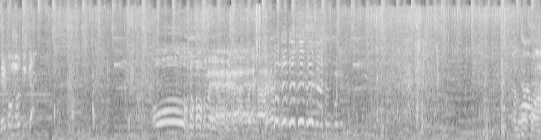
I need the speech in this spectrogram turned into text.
เด็กก็มึกอีกอะโอ้แม่ทำท่าขวา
